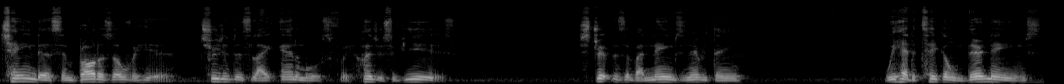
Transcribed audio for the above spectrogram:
chained us and brought us over here treated us like animals for hundreds of years, stripped us of our names and everything. We had to take on their names,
